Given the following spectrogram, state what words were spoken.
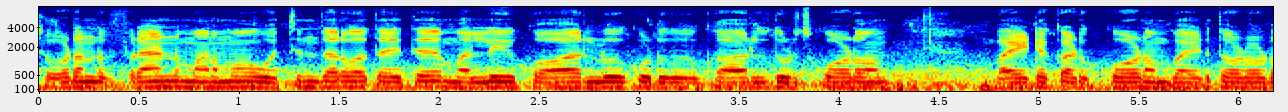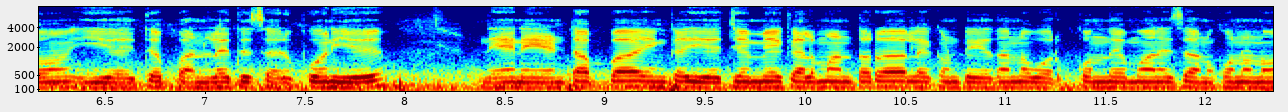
చూడండి ఫ్రెండ్ మనము వచ్చిన తర్వాత అయితే మళ్ళీ కార్లు కుడు కార్లు తుడుచుకోవడం బయట కడుక్కోవడం బయట తొడవడం ఇవి అయితే పనులు అయితే సరిపోనివి నేను ఏంటబ్బా ఇంకా ఏజీఎంఏకి వెళ్ళమంటారా? లేకుంటే ఏదన్నా వర్క్ ఉందేమో అనేసి అనుకున్నాను.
